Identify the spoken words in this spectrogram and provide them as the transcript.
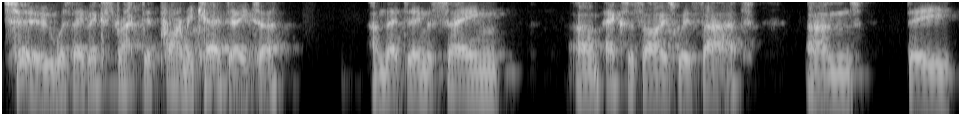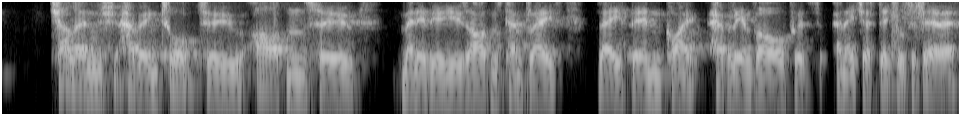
two was they've extracted primary care data and they're doing the same um, exercise with that. And the challenge, having talked to Ardens, who many of you use Ardens templates, they've been quite heavily involved with NHS Digital to do it,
